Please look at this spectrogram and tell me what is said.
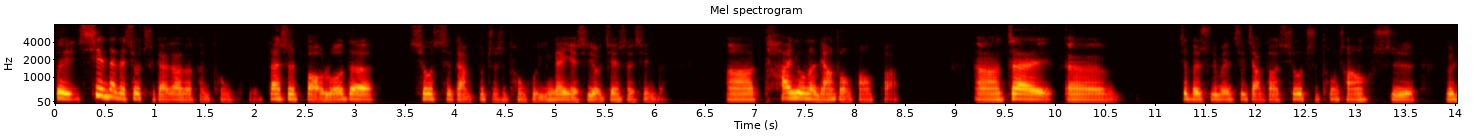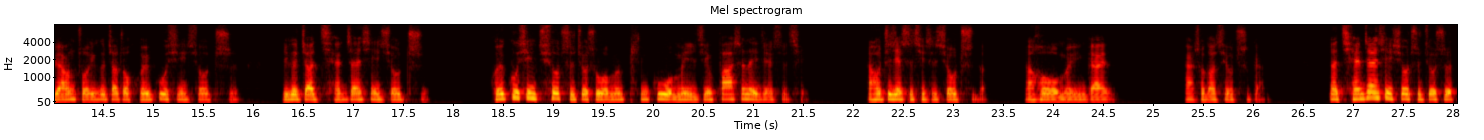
对，现在的羞耻感让人很痛苦，但是保罗的羞耻感不只是痛苦，应该也是有建设性的。啊、他用了两种方法，啊、在呃这本书里面就讲到羞耻通常是有两种，一个叫做回顾性羞耻，一个叫前瞻性羞耻。回顾性羞耻就是我们评估我们已经发生的一件事情，然后这件事情是羞耻的，然后我们应该感受到羞耻感。那前瞻性羞耻就是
